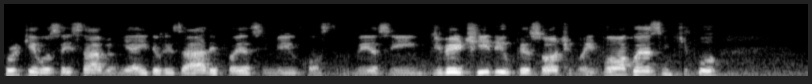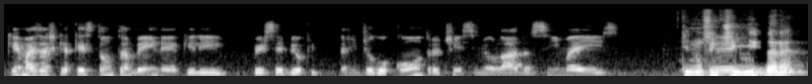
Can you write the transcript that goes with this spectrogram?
por que vocês sabem. E aí deu risada e foi assim meio, meio assim divertido e o pessoal tipo, e foi uma coisa assim tipo que mais acho que a questão também, né, que ele percebeu que a gente jogou contra, tinha esse meu lado assim, mas que não se é, intimida, é, né?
